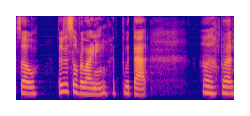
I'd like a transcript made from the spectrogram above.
So there's a silver lining with that. Uh, but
